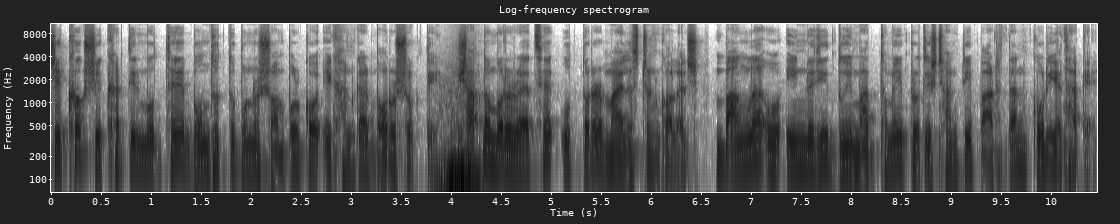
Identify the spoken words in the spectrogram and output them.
শিক্ষক শিক্ষার্থীর মধ্যে বন্ধুত্বপূর্ণ সম্পর্ক এখানকার বড় শক্তি। সাত নম্বরে রয়েছে উত্তরের মাইলস্টোন কলেজ। বাংলা ও ইংরেজি দুই মাধ্যমেই প্রতিষ্ঠানটি পাঠদান করিয়ে থাকে।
